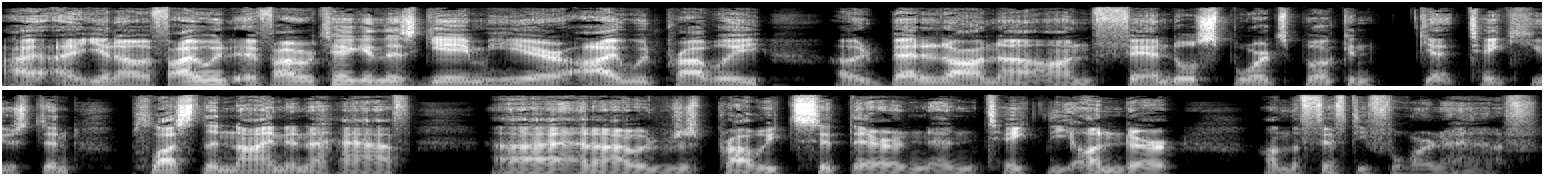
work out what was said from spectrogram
I, I you know, if I would if I were taking this game here, I would probably I would bet it on uh, on FanDuel Sportsbook and get take Houston plus the nine and a half. Uh, and I would just probably sit there and, and take the under on the 54 and a half.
